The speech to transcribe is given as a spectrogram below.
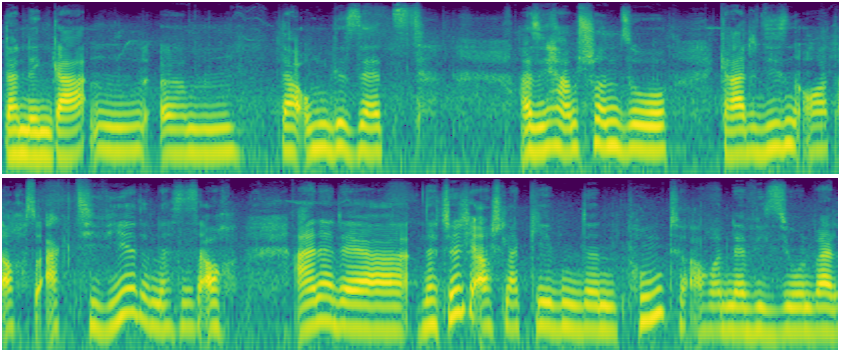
dann den Garten ähm, da umgesetzt. Also wir haben schon so gerade diesen Ort auch so aktiviert und das ist auch einer der natürlich ausschlaggebenden Punkte auch in der Vision, weil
